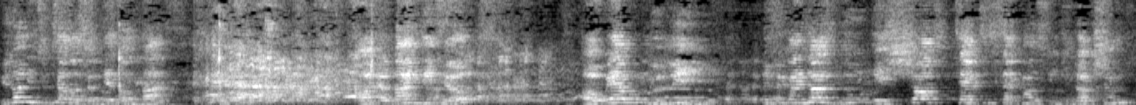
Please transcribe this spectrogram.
you don't need to tell us your date of birth or your bank details or where you live. If you can just do a short 30 seconds introduction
